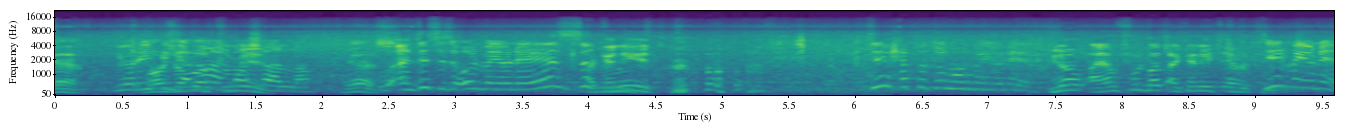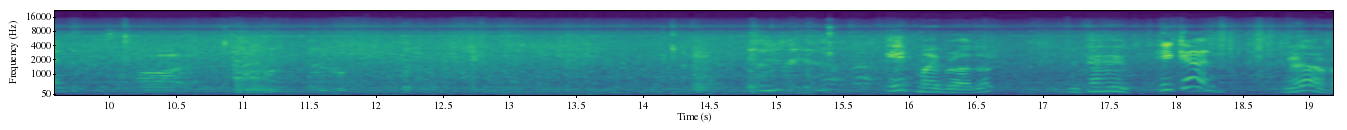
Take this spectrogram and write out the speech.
Yeah. You're ما eating شاء الله alone to ما me. شاء الله Yes. and this is all mayonnaise I can eat. كثير حطيتوا لهم مايونيز You know, I am full, but I can eat everything. كثير مايونيز Eat, my brother. You can eat. he can Yeah.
